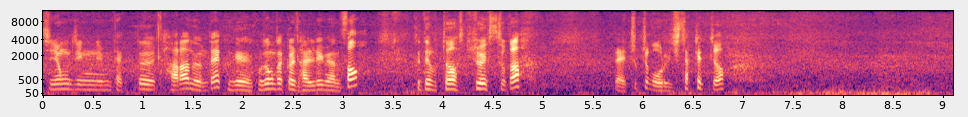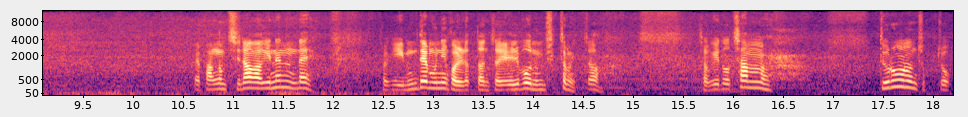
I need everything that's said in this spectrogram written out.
진용직님 댓글 달았는데 그게 고정 댓글 달리면서 그때부터 조회수가 네, 쭉쭉 오르기 시작했죠. 네, 방금 지나가긴 했는데 저기 임대문이 걸렸던 저 일본 음식점 있죠. 저기도 참 들어오는 족족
